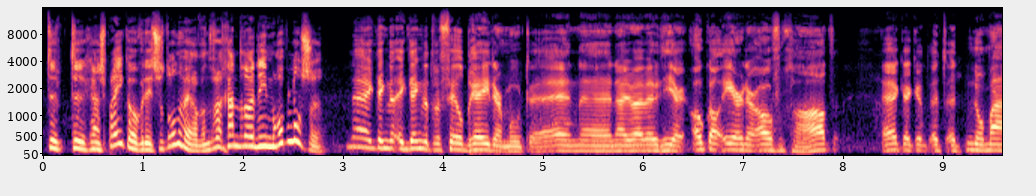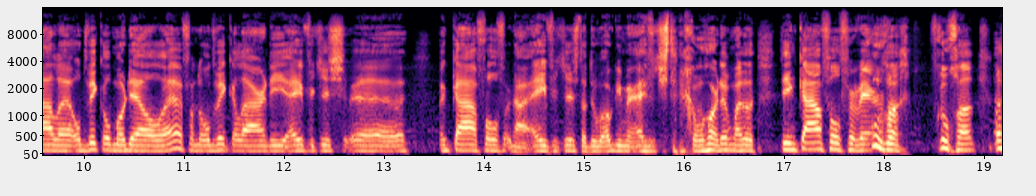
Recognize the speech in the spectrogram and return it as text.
te, te gaan spreken over dit soort onderwerpen. Want we gaan het er niet meer oplossen. Nee, ik denk dat, ik denk dat we veel breder moeten. En eh, nou, we hebben het hier ook al eerder over gehad. Hè, kijk, het, het, het normale ontwikkelmodel hè, van de ontwikkelaar die eventjes eh, een kavel... Nou, eventjes, dat doen we ook niet meer eventjes tegenwoordig. Maar dat, die een kavel verwerkt. Vroeger. Vroeger.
